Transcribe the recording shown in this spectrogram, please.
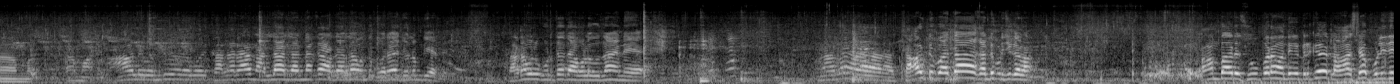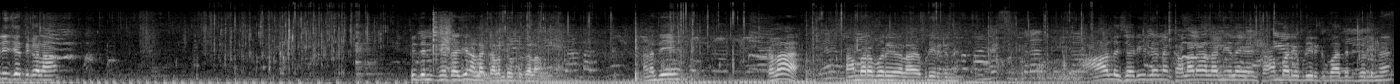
ஆமாம் ஆமாம் ஆள் வந்து கலராக நல்லா இல்லைன்னாக்கா அதெல்லாம் வந்து குறையா சொல்ல முடியாது. கடவுள் கொடுத்தது அவ்வளவுதான் என்ன அதனால் சாப்பிட்டு பார்த்தா கண்டுபிடிச்சிக்கலாம். சாம்பார் சூப்பராக வந்துக்கிட்டு இருக்கு. லாஸ்ட்டாக புளி தண்ணி சேர்த்துக்கலாம். புளி தண்ணி சேர்த்தாச்சு நல்லா கலந்து விட்டுக்கலாம். அனந்தி கலா சாம்பாரை பாருங்க கலா எப்படி இருக்குன்னு? ஆள் சரியில்லைன்னா கலராக இல்லை சாம்பார் எப்படி இருக்குது பார்த்துட்டு சொல்லுங்கள்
